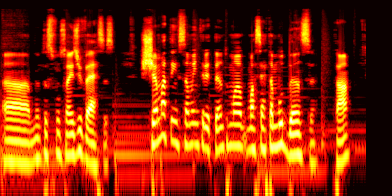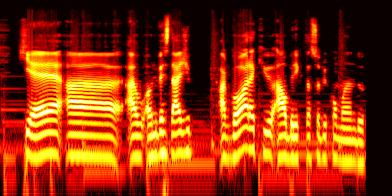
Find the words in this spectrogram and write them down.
ah, muitas funções diversas. Chama atenção, entretanto, uma, uma certa mudança, tá? Que é a, a, a universidade, agora que Albrecht está sob comando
